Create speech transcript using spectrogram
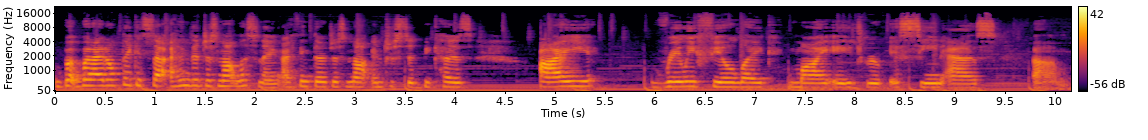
but but I don't think it's that. I think they're just not listening. I think they're just not interested because I really feel like my age group is seen as um,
